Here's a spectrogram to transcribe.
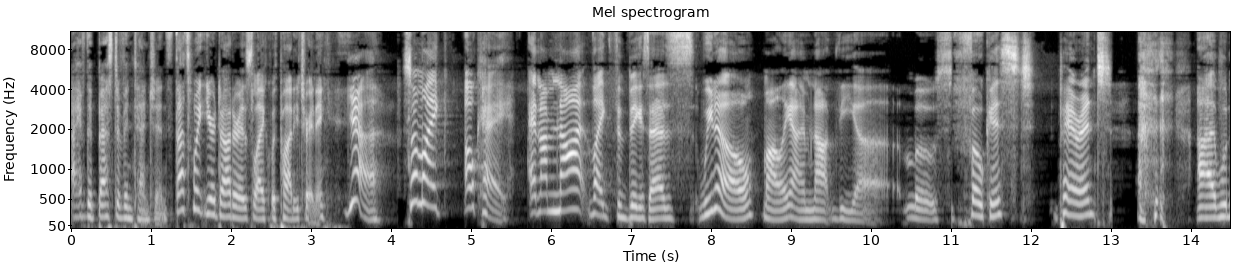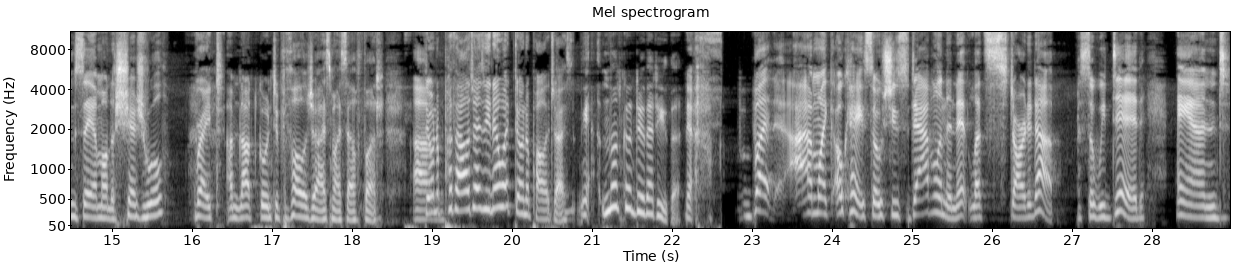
I have the best of intentions. That's what your daughter is like with potty training. Yeah. So I'm like, okay. And I'm not like the biggest, as we know, Molly, I'm not the uh, most focused parent. I wouldn't say I'm on a schedule. Right. I'm not going to pathologize myself, but um, Don't pathologize. You know what? Don't apologize. yeah, I'm not going to do that either. Yeah. But I'm like, okay, so she's dabbling in it. Let's start it up. So we did. And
